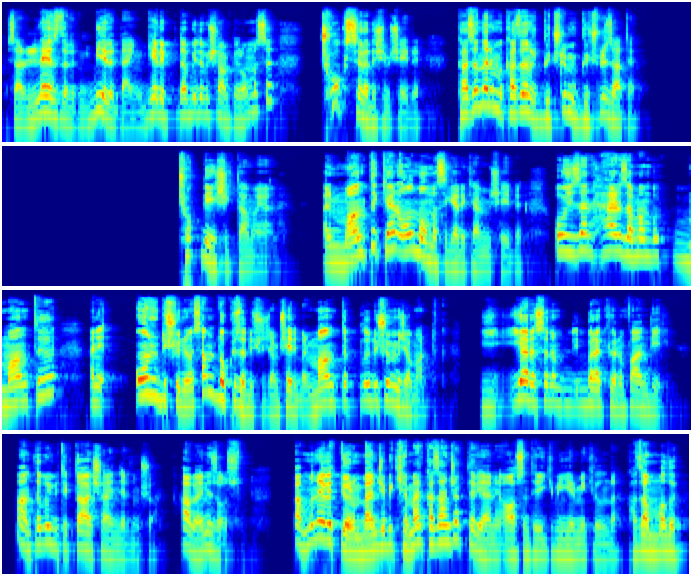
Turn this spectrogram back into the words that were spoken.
mesela Lesnar'ın birden gelip WWE şampiyon olması çok sıra dışı bir şeydi. Kazanır mı kazanır, güçlü mü güçlü zaten. Çok değişikti ama yani. Hani mantıken olmaması gereken bir şeydi. O yüzden her zaman bu mantığı hani 10 düşünüyorsam 9'a düşeceğim. Şey değil, mantıklı düşünmeyeceğim artık. Yarısını bırakıyorum falan değil. Mantığımı bir tık daha aşağı indirdim şu an. Haberiniz olsun. Ben bunu evet diyorum. Bence bir kemer kazanacaktır yani Theory 2022 yılında. Kazanmalı.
